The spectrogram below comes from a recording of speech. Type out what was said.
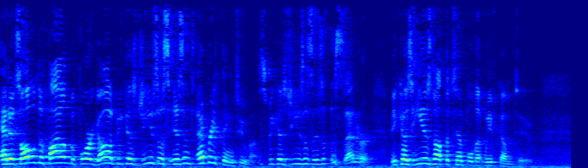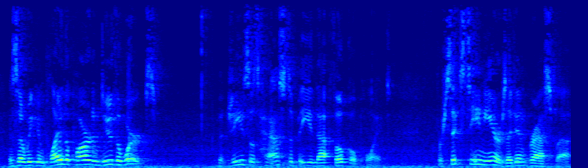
and it's all defiled before God because Jesus isn't everything to us, because Jesus isn't the center, because He is not the temple that we've come to. And so we can play the part and do the works, but Jesus has to be that focal point. For 16 years, they didn't grasp that.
